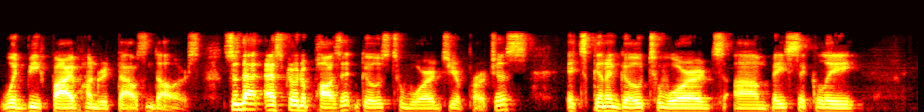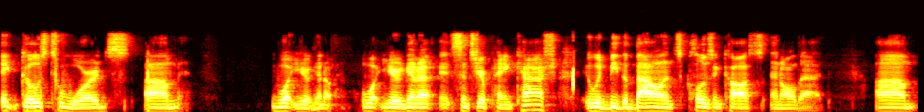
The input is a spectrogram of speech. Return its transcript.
would be $500,000. So that escrow deposit goes towards your purchase. It's going to go towards um, basically, it goes towards um, what you're gonna what you're gonna since you're paying cash, it would be the balance, closing costs, and all that. Um,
